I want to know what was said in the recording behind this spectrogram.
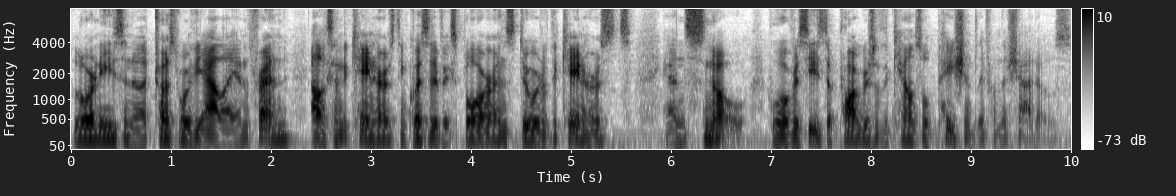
Lauren Eason, a trustworthy ally and friend, Alexander Cainhurst, inquisitive explorer and steward of the Cainhursts, and Snow, who oversees the progress of the Council patiently from the shadows.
